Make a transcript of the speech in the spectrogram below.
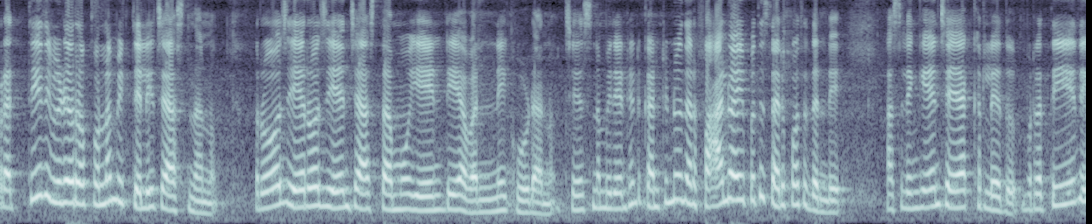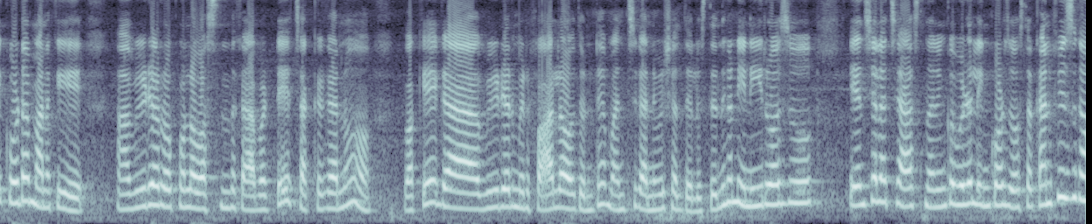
ప్రతిది వీడియో రూపంలో మీకు తెలియచేస్తున్నాను. రోజు ఏ రోజు ఏం చేస్తాము ఏంటి అవన్నీ కూడాను. చేసిన మీరు ఏంటంటే కంటిన్యూ దాన్ని ఫాలో అయిపోతే సరిపోతుందండి. అసలు ఇంకేం చేయక్కర్లేదు. ప్రతిదీ కూడా మనకి వీడియో రూపంలో వస్తుంది కాబట్టి చక్కగాను ఒకే గా వీడియోని మీరు ఫాలో అవుతుంటే మంచిగా అన్ని విషయాలు తెలుస్తుంది. ఎందుకంటే నేను ఈరోజు ఏం చేయాలో చేస్తున్నాను. ఇంకో వీడియోలు ఇంకోటి చూస్తారు కన్ఫ్యూజ్గా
